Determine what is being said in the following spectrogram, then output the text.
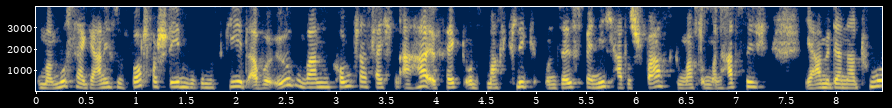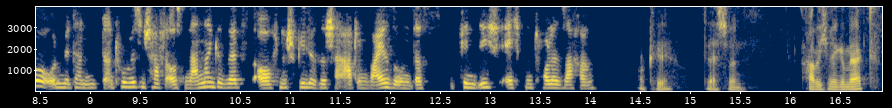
Und man muss ja gar nicht sofort verstehen, worum es geht, aber irgendwann kommt da vielleicht ein Aha-Effekt und es macht Klick. Und selbst wenn nicht, hat es Spaß gemacht und man hat sich ja mit der Natur und mit der Naturwissenschaft auseinandergesetzt auf eine spielerische Art und Weise. Und das finde ich echt eine tolle Sache. Okay, sehr schön. Habe ich mir gemerkt.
